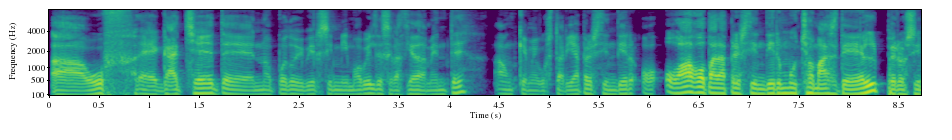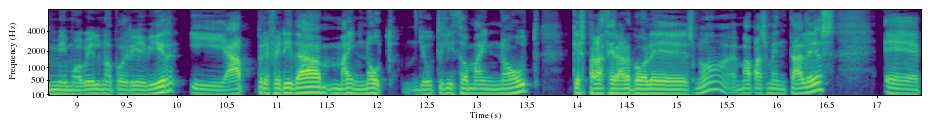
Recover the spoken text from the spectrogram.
Uh, uf, eh, gadget, eh, no puedo vivir sin mi móvil, desgraciadamente. Aunque me gustaría prescindir, o, o, hago para prescindir mucho más de él, pero sin mi móvil no podría vivir. Y app preferida, MindNote. Yo utilizo MindNote, que es para hacer árboles, ¿no? Mapas mentales. Eh,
